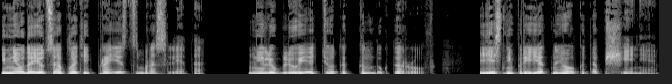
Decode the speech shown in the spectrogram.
и мне удается оплатить проезд с браслета. Не люблю я теток-кондукторов. Есть неприятный опыт общения.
